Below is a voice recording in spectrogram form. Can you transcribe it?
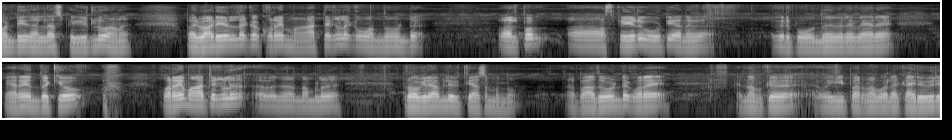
വണ്ടി നല്ല സ്പീഡിലുമാണ്. പരിപാടികളിലൊക്കെ കുറേ മാറ്റങ്ങളൊക്കെ വന്നുകൊണ്ട് അല്പം സ്പീഡ് കൂട്ടിയാണ് ഇവർ പോകുന്നത് ഇവർ വേറെ വേറെ എന്തൊക്കെയോ കുറേ മാറ്റങ്ങൾ നമ്മൾ പ്രോഗ്രാമിൽ വ്യത്യാസം വന്നു. അപ്പോൾ അതുകൊണ്ട് കുറേ നമുക്ക് ഈ പറഞ്ഞ പോലെ കരൂർ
